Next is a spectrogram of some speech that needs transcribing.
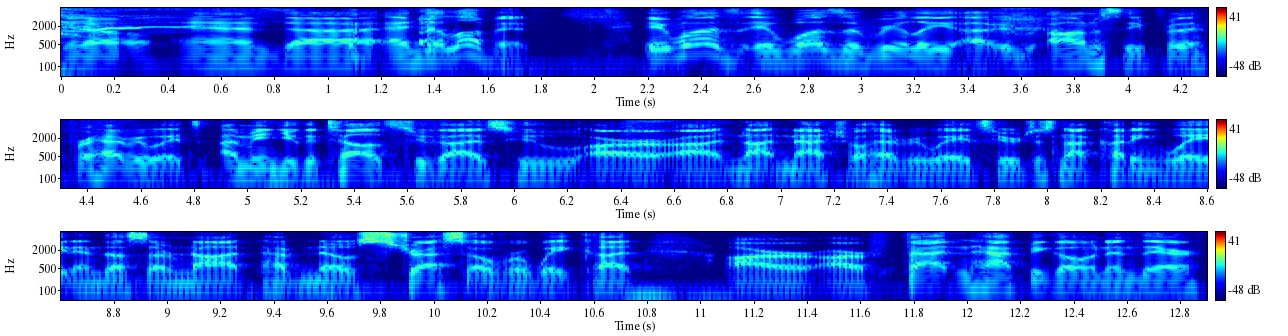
you know, and uh, and you love it. It was it was a really uh, honestly for for heavyweights. I mean, you could tell it's two guys who are uh, not natural heavyweights who are just not cutting weight and thus are not have no stress over weight cut. Are are fat and happy going in there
